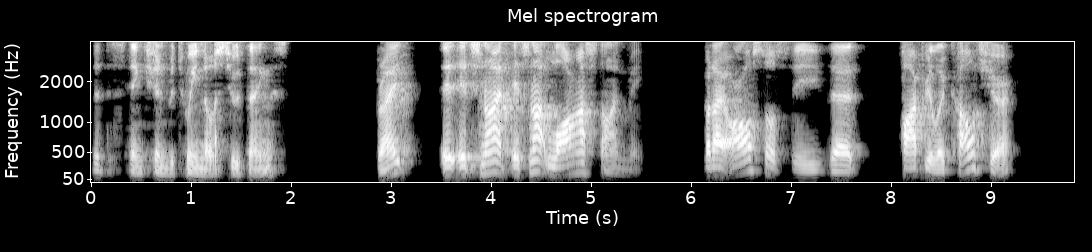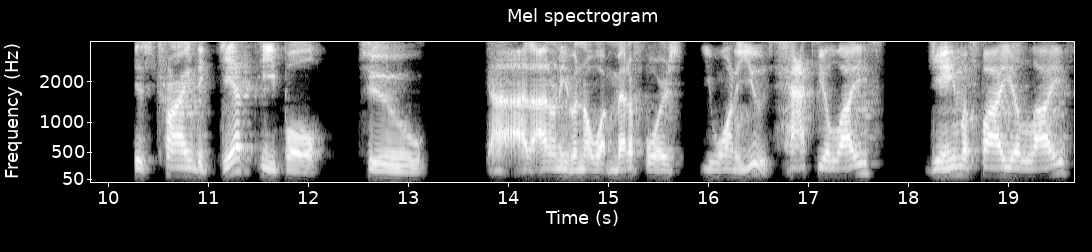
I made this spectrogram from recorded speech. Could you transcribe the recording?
the distinction between those two things, right? It, it's not, it's not lost on me, but I also see that popular culture is trying to get people to, I don't even know what metaphors you want to use. Hack your life, gamify your life,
